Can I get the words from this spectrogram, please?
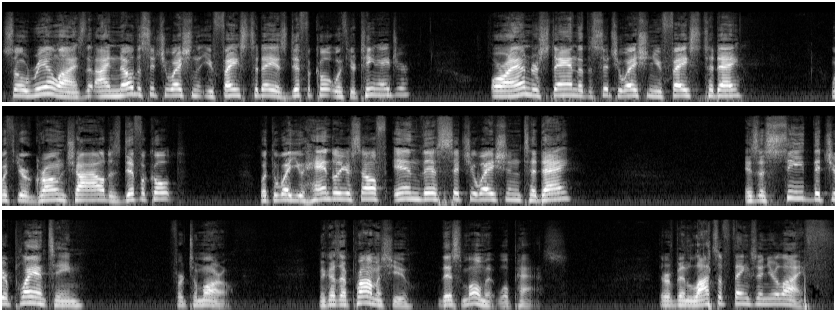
So realize that I know the situation that you face today is difficult with your teenager or I understand that the situation you face today with your grown child is difficult, but the way you handle yourself in this situation today is a seed that you're planting for tomorrow. Because I promise you, this moment will pass. There have been lots of things in your life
